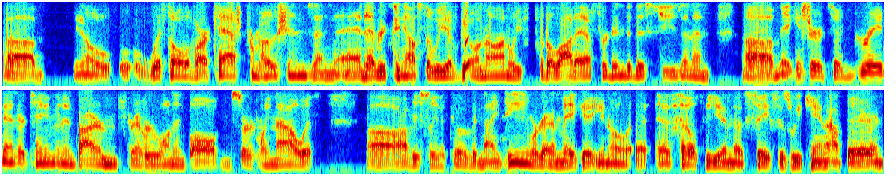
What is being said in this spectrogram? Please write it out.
Uh, you know, with all of our cash promotions and, and everything else that we have going on, we've put a lot of effort into this season and uh, making sure it's a great entertainment environment for everyone involved. And certainly now with uh, obviously the COVID-19, we're going to make it, you know, as healthy and as safe as we can out there and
